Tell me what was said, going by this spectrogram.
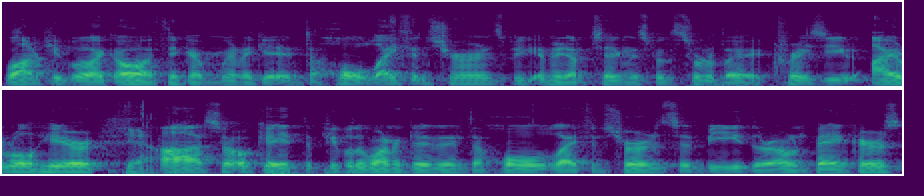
a lot of people like, oh, I think I'm going to get into whole life insurance. I mean, I'm saying this with sort of a crazy eye roll here. Yeah. Uh, so okay, the people that want to get into whole life insurance and be their own bankers.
